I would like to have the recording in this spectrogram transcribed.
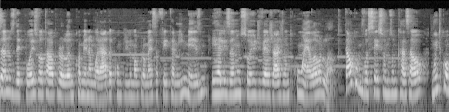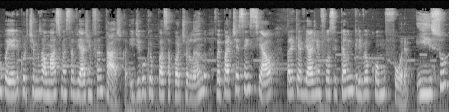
anos depois voltava para Orlando com a minha namorada, cumprindo uma promessa feita a mim mesmo e realizando um sonho de viajar junto com ela a Orlando. Tal como vocês, somos um casal muito companheiro e curtimos ao máximo essa viagem fantástica. E digo que o Passaporte Orlando foi parte essencial para que a viagem fosse tão incrível como fora. E isso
